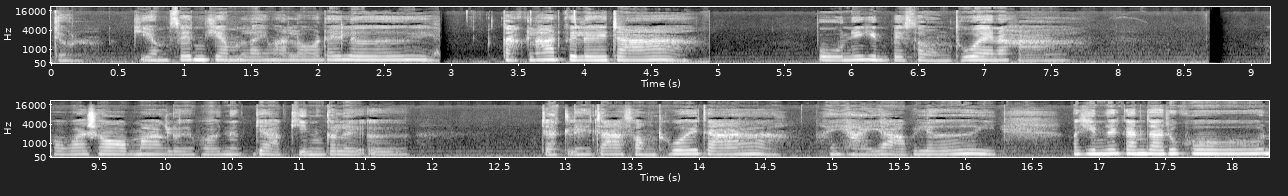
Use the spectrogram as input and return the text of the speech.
เดี๋ยว เกียมเส้นเกียมอะไรมารอได้เลย ตักราดไปเลยจ้า ปูนี่กินไปสองถ้วยนะคะ เพราะว่าชอบมากเลยเพราะนึกอยากกินก็เลยเออ จัดเลยจ้าสองถ้วยจ้า ให้หายอยากไปเลย มากินด้วยกันจ้าทุกคน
